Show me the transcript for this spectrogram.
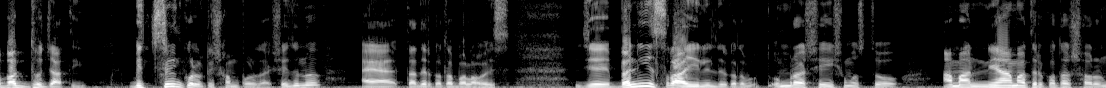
অবাধ্য জাতি বিশৃঙ্খল একটি সম্প্রদায়। সেই জন্য তাদের কথা বলা হয়েছে যে বানি ইসরায়েলদের কথা, তোমরা সেই সমস্ত আমার নিয়ামাতের কথা স্মরণ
